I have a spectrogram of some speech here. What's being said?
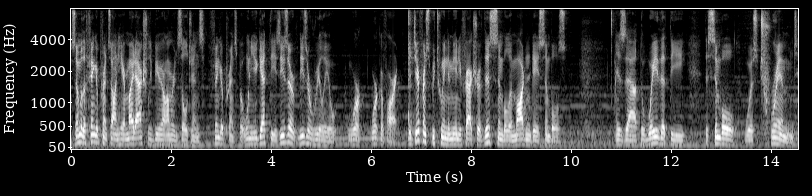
some of the fingerprints on here might actually be Armand Zildjian's fingerprints, but when you get these, these are, these are really a work, work of art. The difference between the manufacture of this cymbal and modern day cymbals is that the way that the, the cymbal was trimmed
